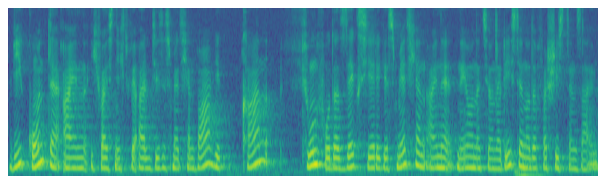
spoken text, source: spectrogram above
Wie konnte ein, ich weiß nicht, wie alt dieses Mädchen war, wie kann fünf- oder sechsjähriges Mädchen eine Neonationalistin oder Faschistin sein?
